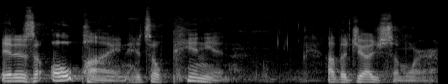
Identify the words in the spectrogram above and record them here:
It is opine, it's opinion of a judge somewhere.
